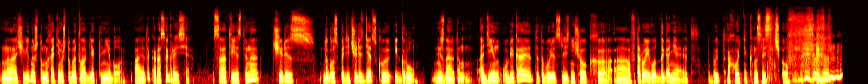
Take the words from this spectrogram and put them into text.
Но Очевидно, что мы хотим, чтобы этого объекта не было. А это как раз агрессия. Соответственно, через, да господи, через детскую игру, не знаю, там, один убегает, это будет слизнячок, а второй его догоняет. Это будет охотник на слизнячков.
